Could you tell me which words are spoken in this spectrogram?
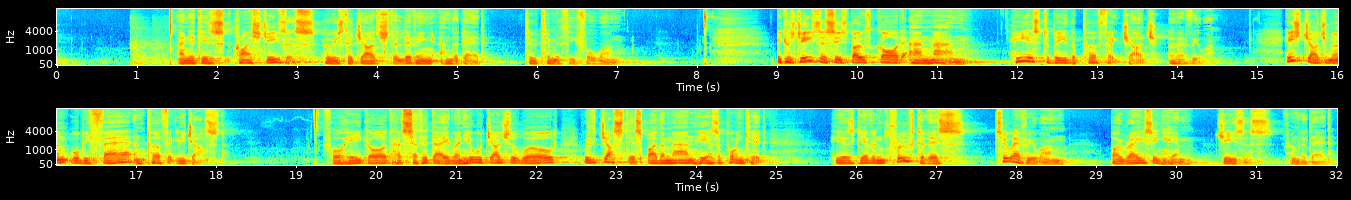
And it is Christ Jesus who is to judge the living and the dead. 2 Timothy 4:1. Because Jesus is both God and man, he is to be the perfect judge of everyone. His judgment will be fair and perfectly just. For he, God, has set a day when he will judge the world with justice by the man he has appointed. He has given proof to this to everyone by raising him, Jesus, from the dead.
